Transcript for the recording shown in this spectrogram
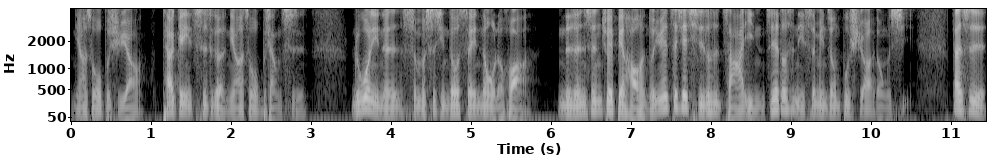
你要说我不需要；他要给你吃这个，你要说我不想吃。如果你能什么事情都 say no 的话，你的人生就会变好很多。因为这些其实都是杂音，这些都是你生命中不需要的东西。但是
